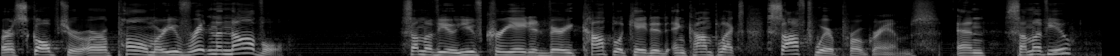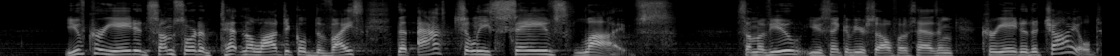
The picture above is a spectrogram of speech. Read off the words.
or a sculpture or a poem, or you've written a novel. Some of you, you've created very complicated and complex software programs. And some of you, you've created some sort of technological device that actually saves lives. Some of you, you think of yourself as having created a child.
